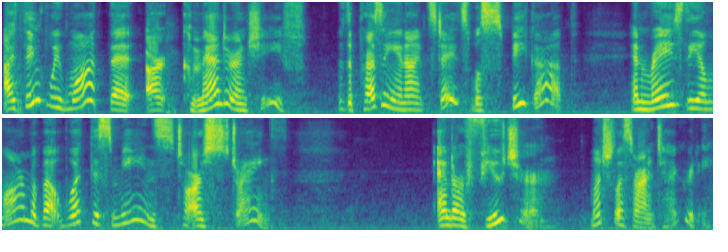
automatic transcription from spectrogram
I think we want that our commander in chief, that the president of the United States, will speak up and raise the alarm about what this means to our strength and our future, much less our integrity.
